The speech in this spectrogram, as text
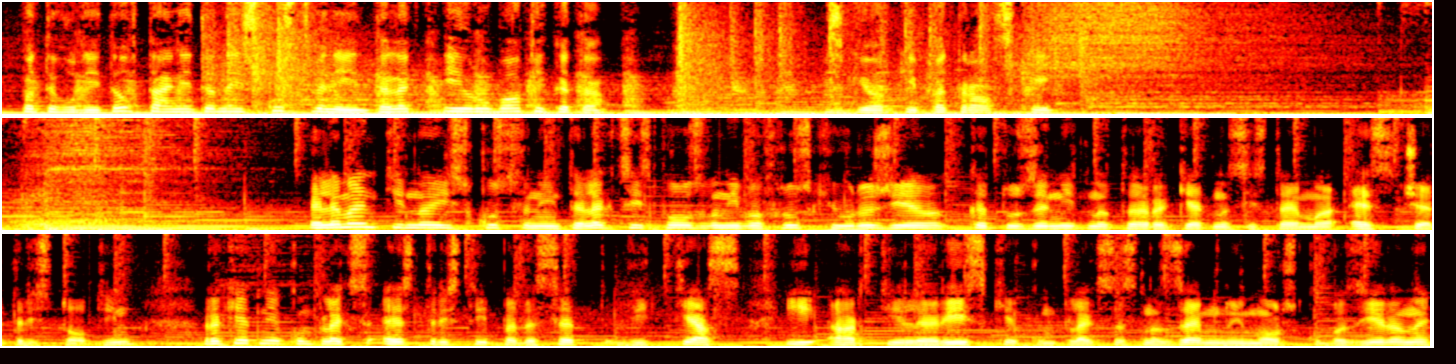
– пътеводител в тайните на изкуствения интелект и роботиката. С Георги Петровски. Елементи на изкуствен интелект са използвани в руски оръжия, като зенитната ракетна система С-400, ракетния комплекс С-350 Витяс и артилерийския комплекс с наземно и морско базиране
